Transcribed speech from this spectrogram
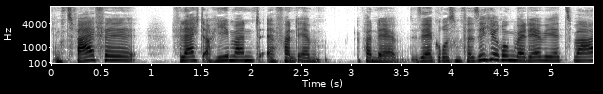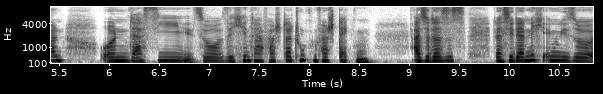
Im Zweifel vielleicht auch jemand äh, von der von der sehr großen Versicherung, bei der wir jetzt waren, und dass sie so sich hinter Statuten verstecken. Also dass es, dass sie dann nicht irgendwie so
